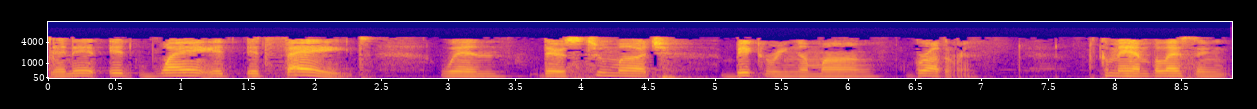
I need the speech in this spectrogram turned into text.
And it it wane it, it fades when there's too much bickering among brethren. Command blessing,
